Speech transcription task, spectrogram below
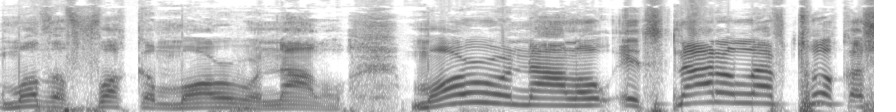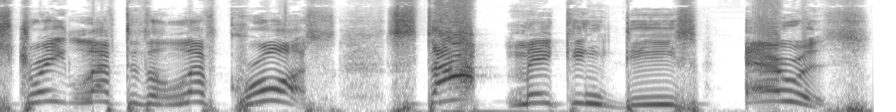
motherfucker, Mauro Ranallo. Mauro Ranallo, it's not a left hook. A straight left is a left cross. Stop making these errors.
